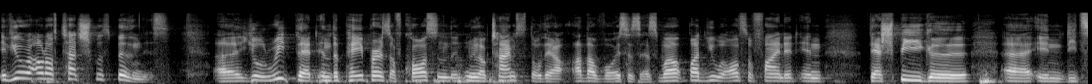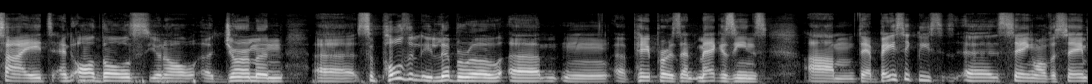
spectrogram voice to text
if you're out of touch with business? Uh, you'll read that in the papers, of course, in the New York Times, though there are other voices as well, but you will also find it in Der Spiegel, uh, in Die Zeit, and all those, you know, uh, German, uh, supposedly liberal um, mm, uh, papers and magazines. Um, they're basically uh, saying all the same.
